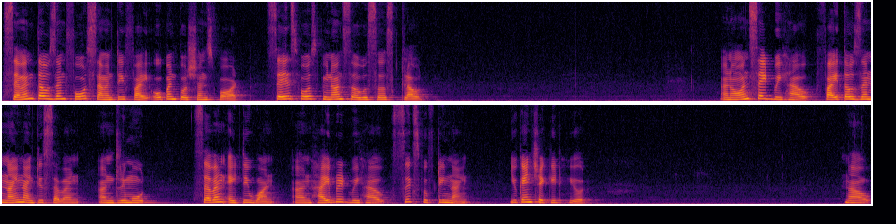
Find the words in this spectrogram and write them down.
7475 open positions for Salesforce Finance Services Cloud. And on site we have 5997 and remote 781 and hybrid we have 659. You can check it here. Now,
